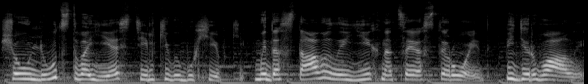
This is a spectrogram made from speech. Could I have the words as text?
що у людства є стільки вибухівки, ми доставили їх на цей астероїд, підірвали.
